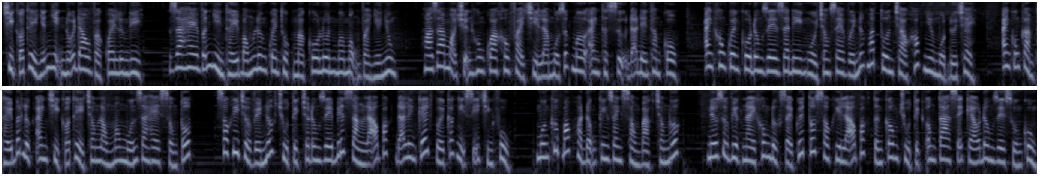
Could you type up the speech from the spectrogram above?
chỉ có thể nhẫn nhịn nỗi đau và quay lưng đi. Ra vẫn nhìn thấy bóng lưng quen thuộc mà cô luôn mơ mộng và nhớ nhung. Hóa ra mọi chuyện hôm qua không phải chỉ là một giấc mơ, anh thật sự đã đến thăm cô. Anh không quên cô Đông Dê ra đi ngồi trong xe với nước mắt tuôn trào khóc như một đứa trẻ. Anh cũng cảm thấy bất lực, anh chỉ có thể trong lòng mong muốn Ra sống tốt. Sau khi trở về nước, chủ tịch cho Đông Dê biết rằng lão Bắc đã liên kết với các nghị sĩ chính phủ, muốn cướp bóc hoạt động kinh doanh sòng bạc trong nước. Nếu sự việc này không được giải quyết tốt sau khi lão Bắc tấn công chủ tịch, ông ta sẽ kéo Đông Dê xuống cùng.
